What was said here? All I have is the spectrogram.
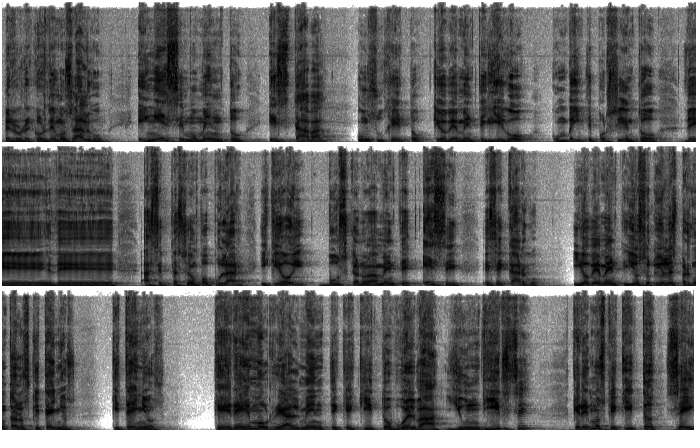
pero recordemos algo. En ese momento estaba un sujeto que obviamente llegó con 20% de, de aceptación popular y que hoy busca nuevamente ese, ese cargo. Y obviamente, yo, yo les pregunto a los quiteños, quiteños, ¿Queremos realmente que Quito vuelva a hundirse? ¿Queremos que Quito se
